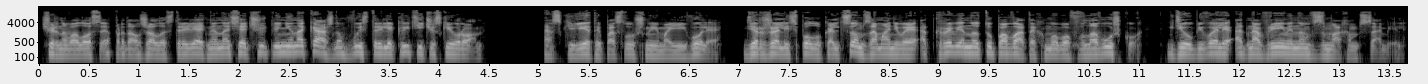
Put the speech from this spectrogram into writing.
Черноволосая продолжала стрелять, нанося чуть ли не на каждом выстреле критический урон. А скелеты, послушные моей воле, держались полукольцом, заманивая откровенно туповатых мобов в ловушку, где убивали одновременным взмахом сабель.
